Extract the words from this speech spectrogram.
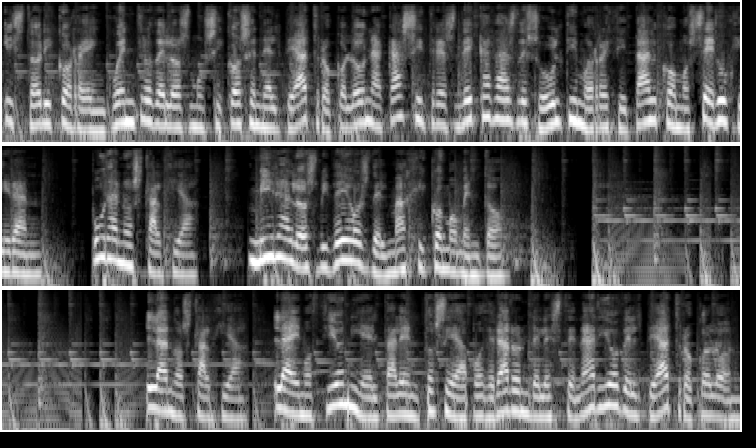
Histórico reencuentro de los músicos en el Teatro Colón a casi tres décadas de su último recital como Serú Girán. Pura nostalgia. Mira los videos del mágico momento. La nostalgia, la emoción y el talento se apoderaron del escenario del Teatro Colón.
